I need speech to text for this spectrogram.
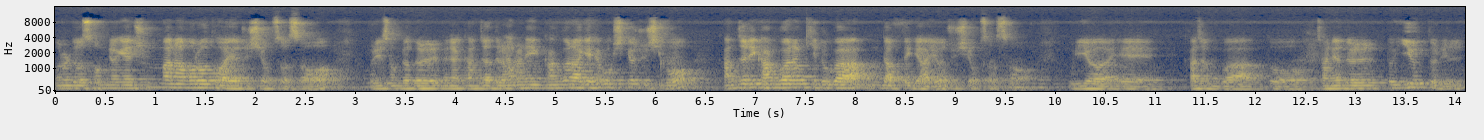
오늘도 성령의 충만함으로 도하여 주시옵소서. 우리 성도들 연약한 자들 하나님 강건하게 회복시켜 주시고 간절히 간구하는 기도가 응답되게 하여 주시옵소서. 우리의 가정과 또 자녀들 또 이웃들을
